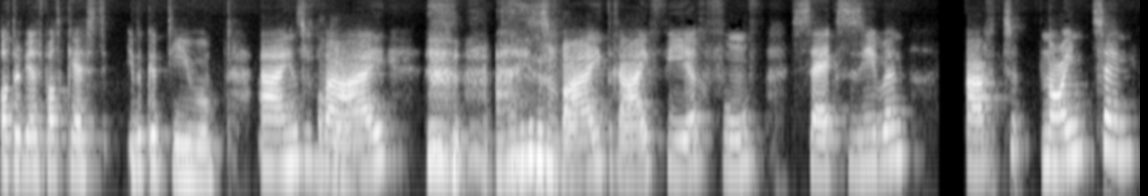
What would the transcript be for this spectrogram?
outra vez podcast educativo. Eins, zwei, eins, zwei, drei, vier, fünf, sechs, sieben, acht, neun, zehn.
